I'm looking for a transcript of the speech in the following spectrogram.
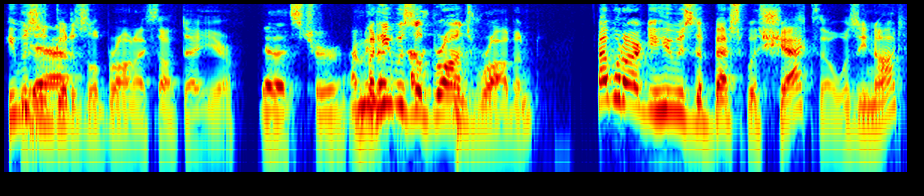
He was yeah. as good as LeBron, I thought that year. Yeah, that's true. I mean, but he was LeBron's Robin. I would argue he was the best with Shaq, though, was he not?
